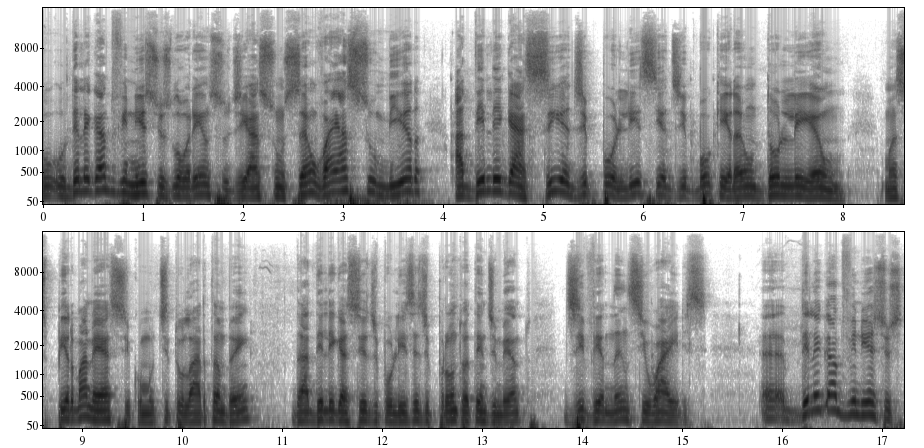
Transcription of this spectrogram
O, o delegado Vinícius Lourenço de Assunção vai assumir a delegacia de polícia de Boqueirão do Leão, mas permanece como titular também da delegacia de polícia de pronto atendimento de Venâncio Aires. É, delegado Vinícius,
